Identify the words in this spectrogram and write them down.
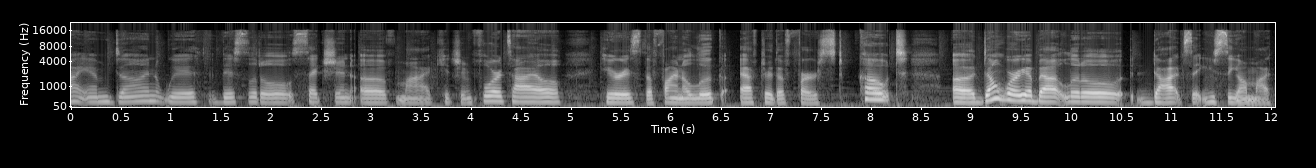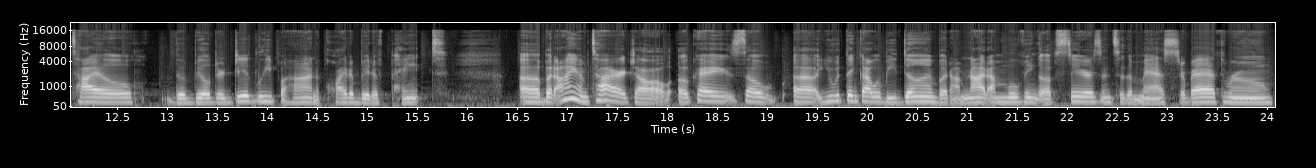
I am done with this little section of my kitchen floor tile. Here is the final look after the first coat. Uh, don't worry about little dots that you see on my tile. the builder did leave behind quite a bit of paint. Uh, but I am tired, y'all. Okay, so uh, you would think I would be done, but I'm not. I'm moving upstairs into the master bathroom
